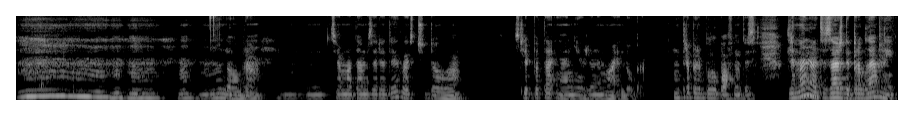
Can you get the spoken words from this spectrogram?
Мгм, мгм, Ну, добре. М, Ця мадам зарядилась чудово. Сліпота. А, ні, вже немає, добре. Ну, треба ж було бафнутись. Для мене це завжди проблемний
